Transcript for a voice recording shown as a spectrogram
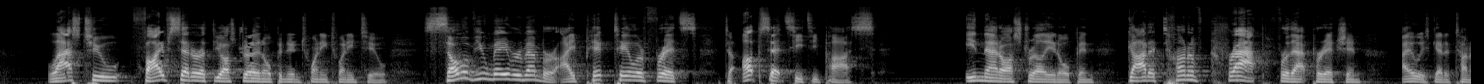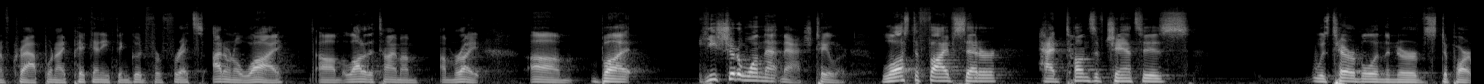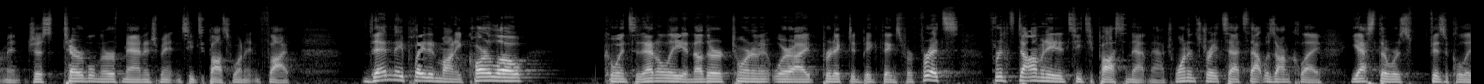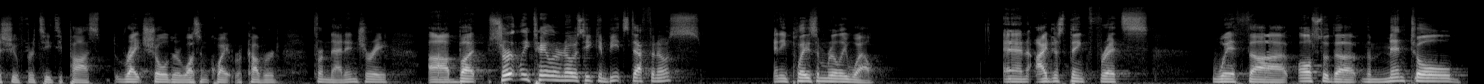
last two five setter at the Australian Open in 2022. Some of you may remember I picked Taylor Fritz to upset Tsitsipas in that Australian Open. Got a ton of crap for that prediction. I always get a ton of crap when I pick anything good for Fritz. I don't know why. Um, a lot of the time I'm I'm right. Um, but he should have won that match, Taylor. Lost a five setter, had tons of chances, was terrible in the nerves department, just terrible nerve management, and Tsitsipas won it in five. Then they played in Monte Carlo. Coincidentally, another tournament where I predicted big things for Fritz. Fritz dominated Tsitsipas in that match. Won in straight sets. That was on clay. Yes, there was physical issue for Tsitsipas. Right shoulder wasn't quite recovered from that injury. Uh, but certainly Taylor knows he can beat Stefanos, and he plays him really well. And I just think Fritz, with uh, also the the mental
